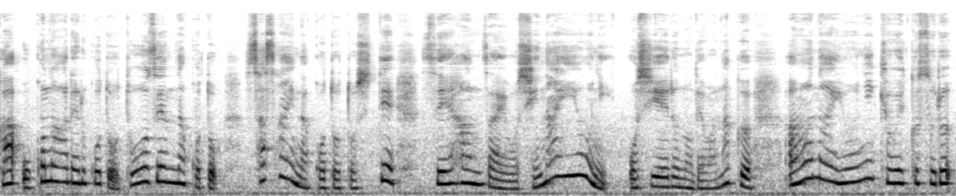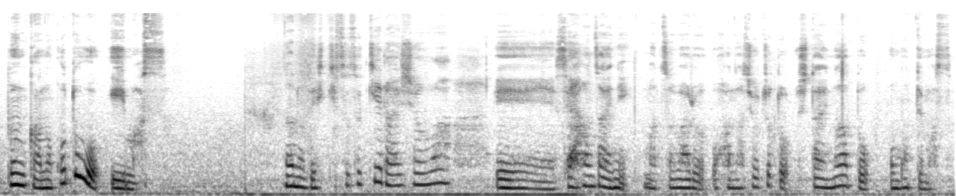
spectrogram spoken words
が行われることを当然なこと些細なこととして性犯罪をしないように教えるのではなく合わないように教育する文化のことを言います。なので引き続き来週はえー、性犯罪にまつわるお話をちょっとしたいなと思ってます。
